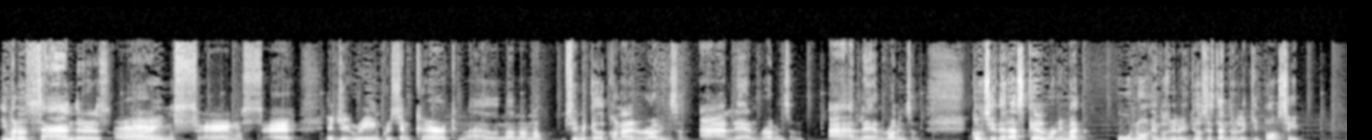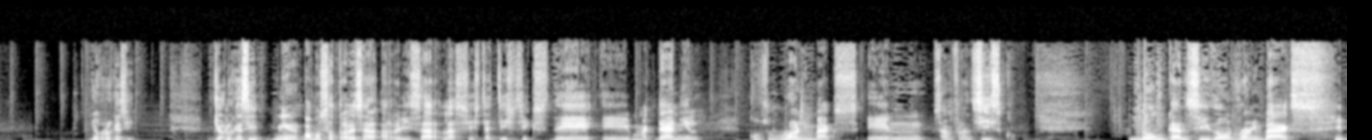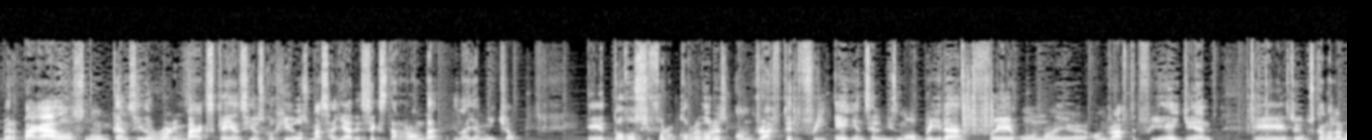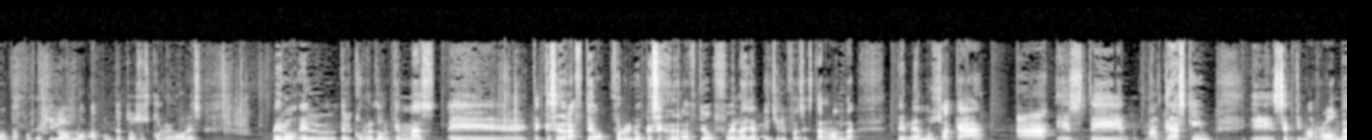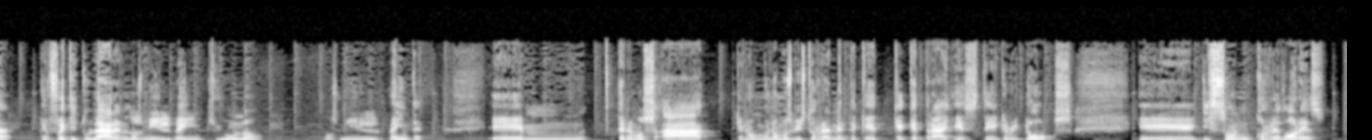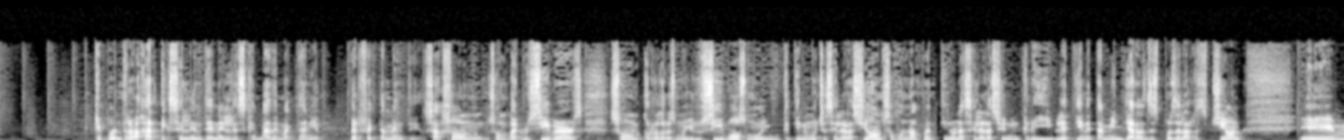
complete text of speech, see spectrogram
Emmanuel Sanders, ay, no sé, no sé. AJ Green, Christian Kirk, no, no, no, no. Sí me quedo con Allen Robinson. Allen Robinson. Allen Robinson. ¿Consideras que el running back 1 en 2022 está dentro del equipo? Sí. Yo creo que sí. Yo creo que sí. Vamos otra vez a, revisar las statistics de eh, McDaniel con sus running backs en San Francisco. Nunca han sido running backs hiperpagados, nunca han sido running backs que hayan sido escogidos más allá de sexta ronda, el haya Micho. Eh, todos sí fueron corredores undrafted free agents. El mismo Brida fue un eh, undrafted free agent. Eh, estoy buscando la nota porque aquí lo, apunté todos esos corredores. Pero el, corredor que más que, que, se drafteó, fue el único que se drafteó, fue el Aya Mitchell y fue en sexta ronda. Tenemos acá a este Matt Gaskin, séptima ronda, que fue titular en el 2021, 2020. Em, tenemos a, que no, hemos visto realmente qué, trae este Gary Dogs. Eh, y son corredores que pueden trabajar excelente en el esquema de McDaniel, perfectamente. O sea, son, son back receivers, son corredores muy elusivos, muy, que tienen mucha aceleración. Savon Ahmed tiene una aceleración increíble, tiene también yardas después de la recepción. Eh,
